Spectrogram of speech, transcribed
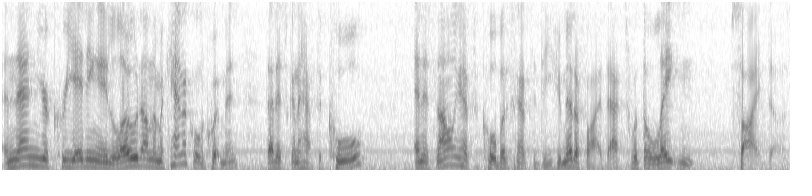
and then you're creating a load on the mechanical equipment that it's going to have to cool, and it's not only going to have to cool, but it's going to have to dehumidify. That's what the latent side does.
